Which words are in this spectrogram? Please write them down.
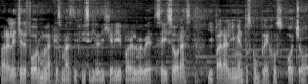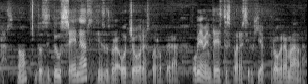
Para leche de fórmula, que es más difícil de digerir para el bebé, seis horas. Y para alimentos complejos, ocho horas, ¿no? Entonces, si tú cenas, tienes que esperar ocho horas para operar. Obviamente esto es para cirugía programada.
